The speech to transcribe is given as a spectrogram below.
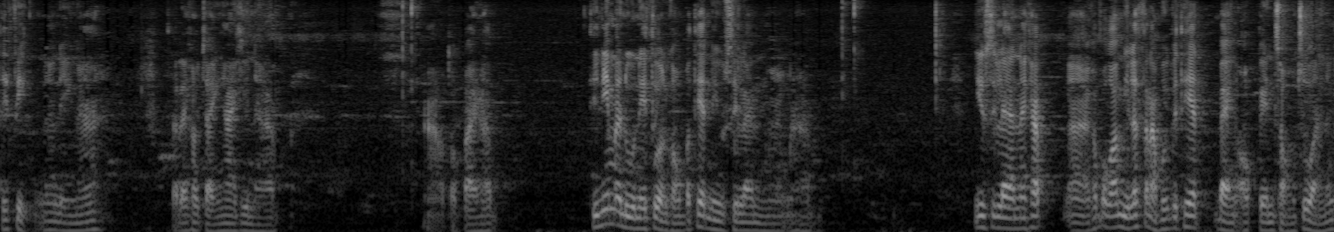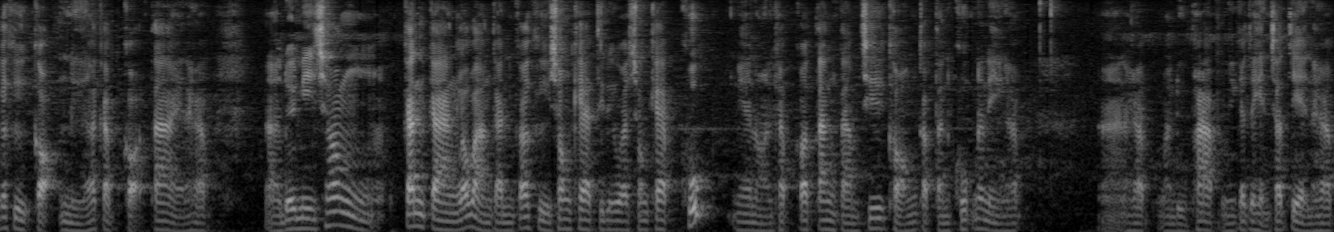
ซิฟิกนั่นเองนะ จะได้เข้าใจง่ายขึ้นนะครับอ้าวต่อไปครับ ทีนี้มาดูในส่วนของประเทศนิวซีแลนด์นะครับนิวซีแลนด์นะครับเขาบอกว่ามีลักษณะภูมิประเทศแบ่งออกเป็น 2 ส่วนนั่นก็คือเกาะเหนือกับเกาะใต้นะครับ โดยมีช่องกั้นกลางระหว่างกันก็คือช่องแคบที่เรียกว่าช่องแคบคุกแน่นอนครับก็ตั้งตามชื่อของกัปตันคุกนั่นเองครับนะครับมาดูภาพตรงนี้ก็จะเห็นชัดเจนนะครับ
